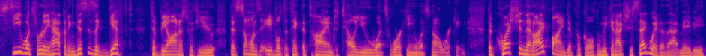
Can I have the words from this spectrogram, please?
see what's really happening. This is a gift, to be honest with you, that someone's able to take the time to tell you what's working and what's not working. The question that I find difficult, and we can actually segue to that maybe,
